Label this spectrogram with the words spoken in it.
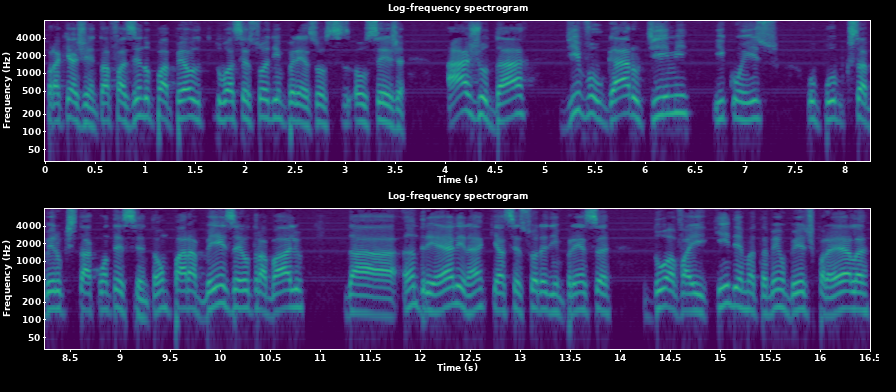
para que a gente está fazendo o papel do assessor de imprensa, ou, seja, ajudar, divulgar o time e com isso o público saber o que está acontecendo. Então, parabéns aí ao trabalho da Andriele, né, que é assessora de imprensa do Havaí Kinderman, também um beijo para ela,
